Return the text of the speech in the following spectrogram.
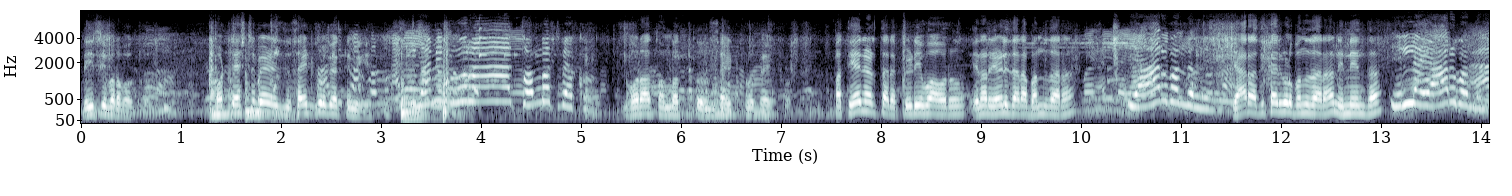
ಡಿ ಸಿ ಬರ್ಬೇಕು. ಒಟ್ಟು ಎಷ್ಟು ಬೇಡ ಸೈಟ್ ಬೇಕು ನಿಮಗೆ? ನಮಗೆ ನೂರ ತೊಂಬತ್ತು ಬೇಕು. ನೂರ ತೊಂಬತ್ತು ಸೈಟ್ಗಳು ಬೇಕು. ಮತ್ತೇನು ಏನು ಹೇಳ್ತಾರೆ ಪಿ ಡಿ ಒ ಅವರು? ಏನಾರು ಹೇಳಿದಾರಾ ಬಂದಿದಾರಾ? ಯಾರು ಬಂದಿಲ್ಲ ಯಾರು ಅಧಿಕಾರಿಗಳು ಬಂದಿದಾರಾ ನಿನ್ನೆಯಿಂದ? ಇಲ್ಲ ಯಾರು ಬಂದಿಲ್ಲ.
